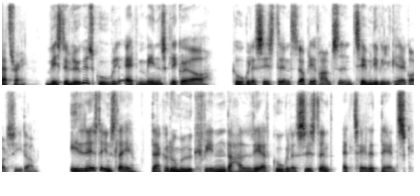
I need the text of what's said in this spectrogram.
That's right. Hvis det lykkes Google at menneskeliggøre Google Assistant, så bliver fremtiden temmelig vild, kan jeg godt sige dig. I det næste indslag, der kan du møde kvinden, der har lært Google Assistant at tale dansk.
